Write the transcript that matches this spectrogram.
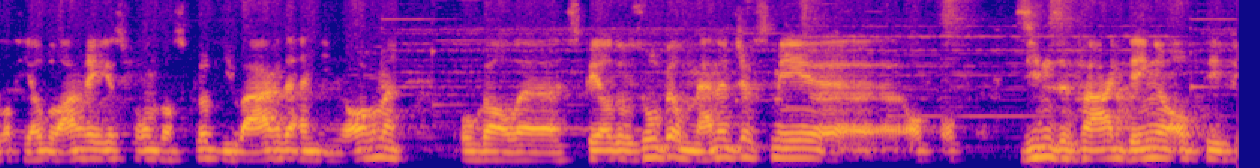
wat heel belangrijk is voor ons als club, die waarden en die normen. Ook al spelen er zoveel managers mee, of, of, zien ze vaak dingen op tv.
